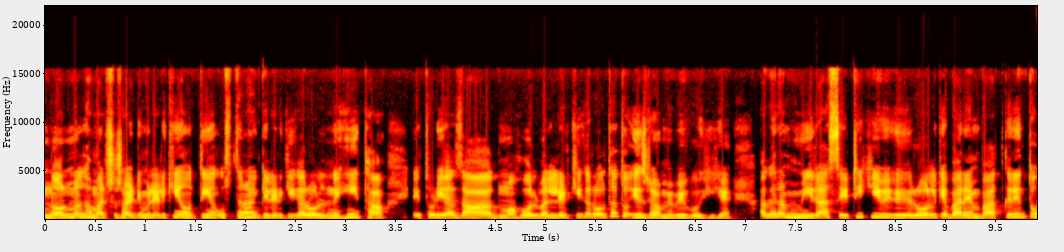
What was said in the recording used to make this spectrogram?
नॉर्मल हमारी सोसाइटी में लड़कियाँ होती हैं, उस तरह की लड़की का रोल नहीं था। एक थोड़ी आज़ाद माहौल वाली लड़की का रोल था तो इस ड्रामे में भी वही है। अगर हम मीरा सेठी की रोल के बारे में बात करें तो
